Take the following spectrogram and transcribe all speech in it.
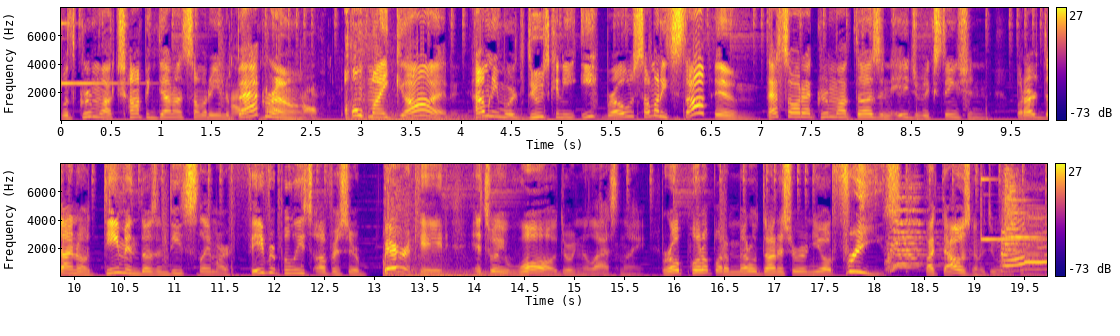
with Grimlock chomping down on somebody in the background. Oh my god! How many more dudes can he eat, bro? Somebody stop him! That's all that Grimlock does in Age of Extinction, but our Dino Demon does indeed slam our favorite police officer, Barricade, into a wall during the last night. Bro put up on a metal dinosaur and yelled, Freeze! Like that was gonna do anything.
